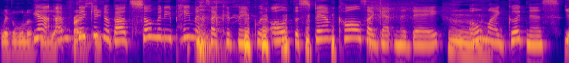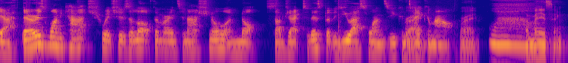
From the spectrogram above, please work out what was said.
with all of yeah, the uh, I'm proceeds. thinking about so many payments I could make with all of the spam calls I get in a day. Hmm. Oh my goodness. Yeah, there is one catch, which is a lot of them are international and not subject to this, but the US ones, you can right. take them out. Right. Wow. Amazing.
